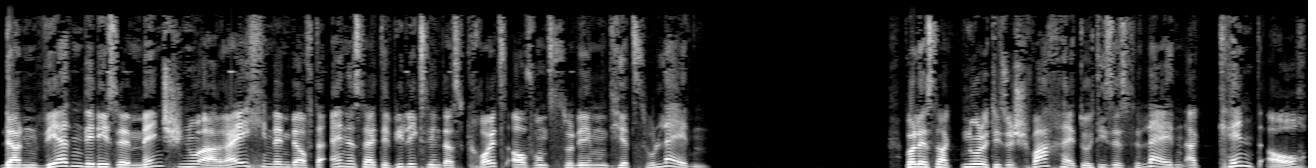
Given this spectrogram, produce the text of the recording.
dann werden wir diese Menschen nur erreichen, wenn wir auf der einen Seite willig sind, das Kreuz auf uns zu nehmen und hier zu leiden. Weil er sagt, nur durch diese Schwachheit, durch dieses Leiden erkennt auch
